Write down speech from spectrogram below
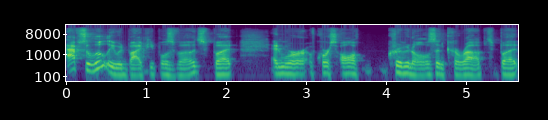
absolutely would buy people's votes, but and were of course all criminals and corrupt. But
